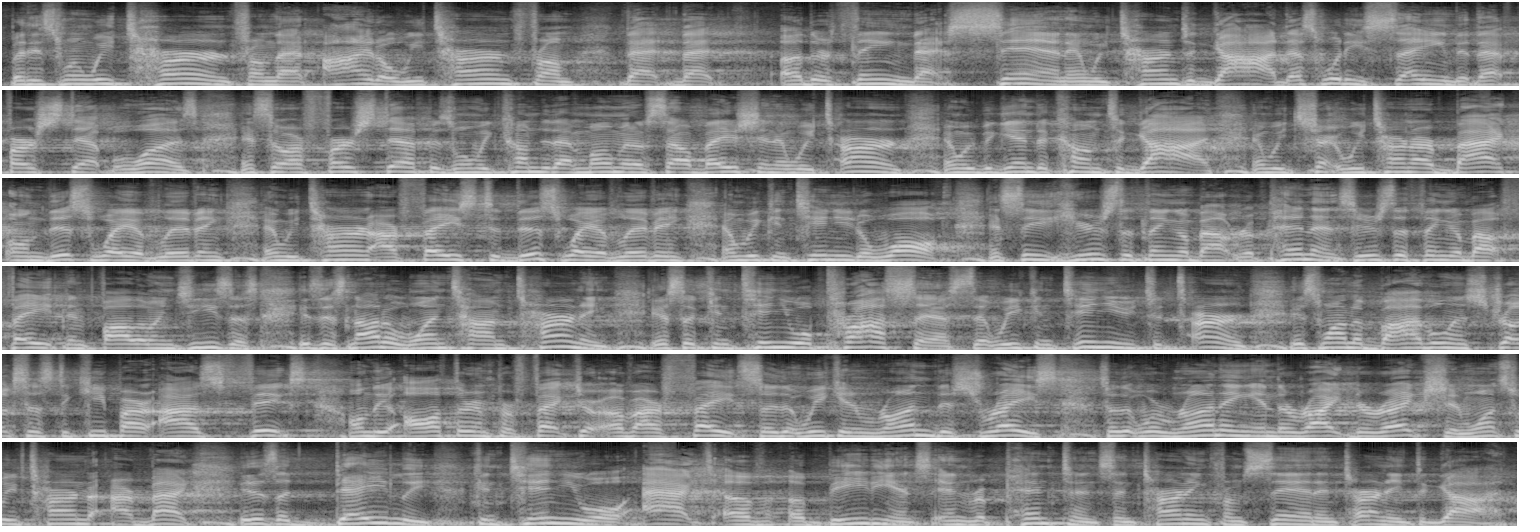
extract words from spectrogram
But it's when we turn from that idol, we turn from that, that other thing, that sin, and we turn to God. That's what he's saying that that first step was. And so our first step is when we come to that moment of salvation and we turn and we begin to come to God and we, we turn our back on this way of living and we turn our face to this way of living and we continue to walk. And see, here's the thing about repentance. Here's the thing about faith and following Jesus is it's not a one-time turning. It's a continual process that we continue to turn. It's why the Bible Bible instructs us to keep our eyes fixed on the author and perfecter of our faith so that we can run this race, so that we're running in the right direction once we've turned our back. It is a daily, continual act of obedience and repentance and turning from sin and turning to God.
